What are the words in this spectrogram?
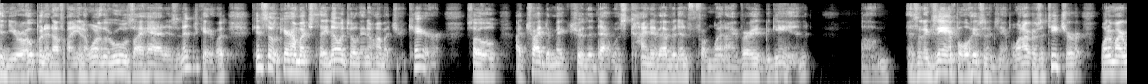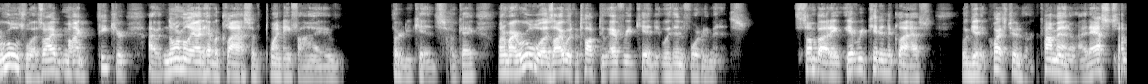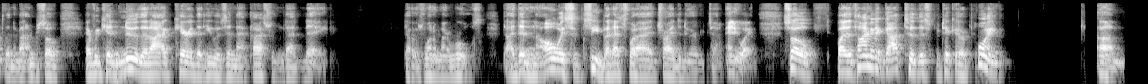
and you're open enough. I- You know, one of the rules I had as an educator was kids don't care how much they know until they know how much you care. So I tried to make sure that that was kind of evident from when I very began. Um, as an example, here's an example. When I was a teacher, one of my rules was I my teacher, I normally I'd have a class of 25, 30 kids. Okay. One of my rule was I would talk to every kid within 40 minutes. Somebody, every kid in the class would get a question or a comment, or I'd ask something about him. So every kid knew that I cared that he was in that classroom that day. That was one of my rules. I didn't always succeed, but that's what I had tried to do every time. Anyway, so by the time it got to this particular point, um,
